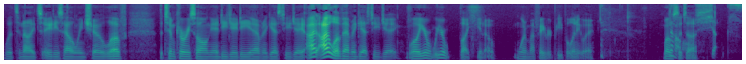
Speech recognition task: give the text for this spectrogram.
with tonight's '80s Halloween show. Love the Tim Curry song and DJ D having a guest DJ. I, I love having a guest DJ. Well, you're you're like you know one of my favorite people anyway. Most of the time. Shucks.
